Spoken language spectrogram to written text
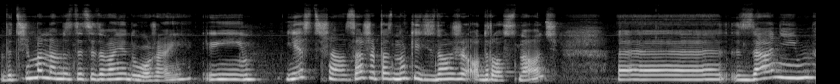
wytrzyma nam zdecydowanie dłużej i jest szansa, że paznokieć zdąży odrosnąć, e, zanim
